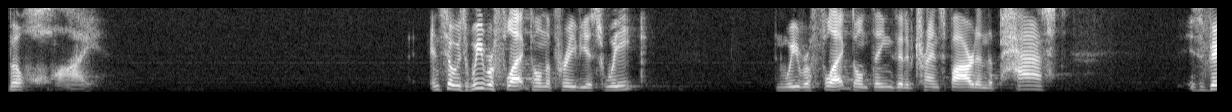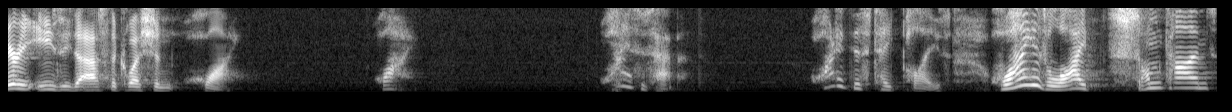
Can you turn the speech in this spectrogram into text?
but why? And so, as we reflect on the previous week and we reflect on things that have transpired in the past, it's very easy to ask the question why? Why? Why has this happened? Why did this take place? Why is life sometimes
